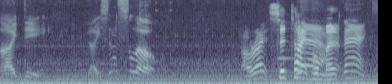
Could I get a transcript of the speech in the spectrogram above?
ID. Nice and slow. All right. Sit tight for a minute. Thanks.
